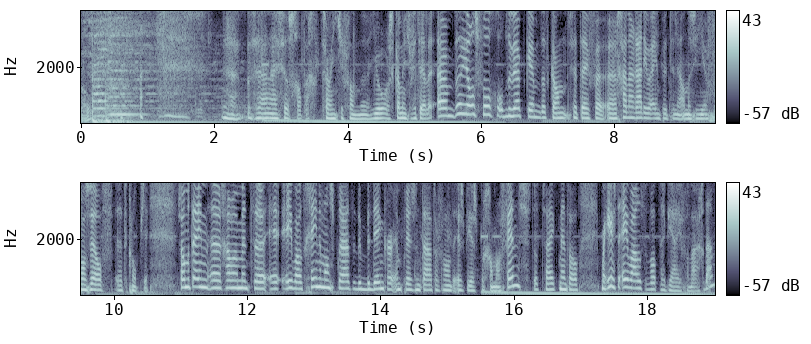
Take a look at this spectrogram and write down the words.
Oh. Ja, hij is heel schattig. Het zoontje van uh, Joris, kan ik je vertellen. Ehm, wil je ons volgen op de webcam? Dat kan. Zet even, uh, ga naar radio1.nl. Dan zie je vanzelf het knopje. Zometeen gaan we met e Ewout Genemans praten. De bedenker en presentator van het SBS-programma Fans. Dat zei ik net al. Maar eerst Ewout, wat heb jij vandaag gedaan?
